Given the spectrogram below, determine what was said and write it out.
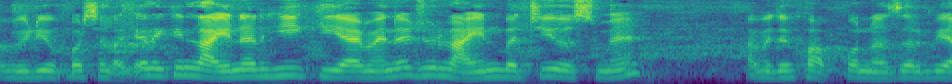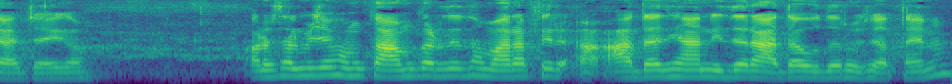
तो वीडियो ऊपर चला गया, लेकिन लाइनर ही किया है मैंने, जो लाइन बची है उसमें। अभी देखो आपको नज़र भी आ जाएगा। और असल में जब हम काम करते हैं तो हमारा फिर आधा ध्यान इधर, आधा उधर हो जाता है ना?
